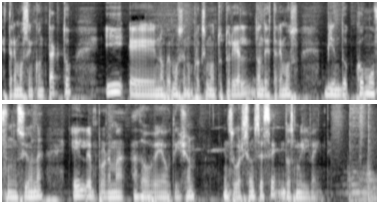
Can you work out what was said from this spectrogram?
Estaremos en contacto y eh, nos vemos en un próximo tutorial donde estaremos viendo cómo funciona el programa Adobe Audition en su versión CC 2020.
